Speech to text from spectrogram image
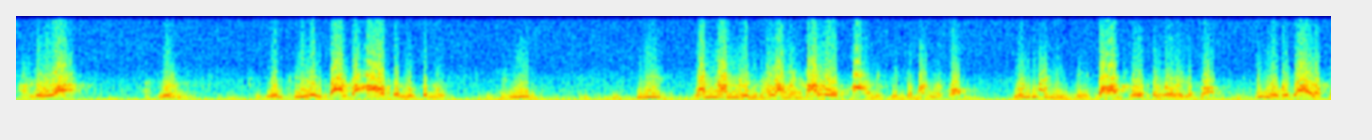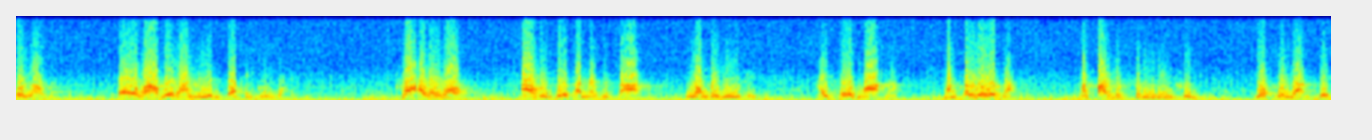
เอาหรือว่าเรื่องเรื่องผีเรื่องสางก็เอาสนุกสนุกอย่างนี้ทีนี้วันนั้นหนึ่งถ้าเราไม่หาโลภะให้มันกินซะบ้างแล้วก็ หรือไม่มีบาปเกิดซะเลยแล้วก็ไม่อยู่ไม่ได้ละคนเรา แต่ว่าเวลาเรียนต้องให้รู้ไว้เพราะอะไรเล่าอ้าวไม่เชื่อท่านนักศึกษาลองไม่รู้สิ ให้โทษมากนะมันตะเลิดนะมันไปลึกซึ้งยิ่งขึ้น ยกตัวอย่างเช่น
